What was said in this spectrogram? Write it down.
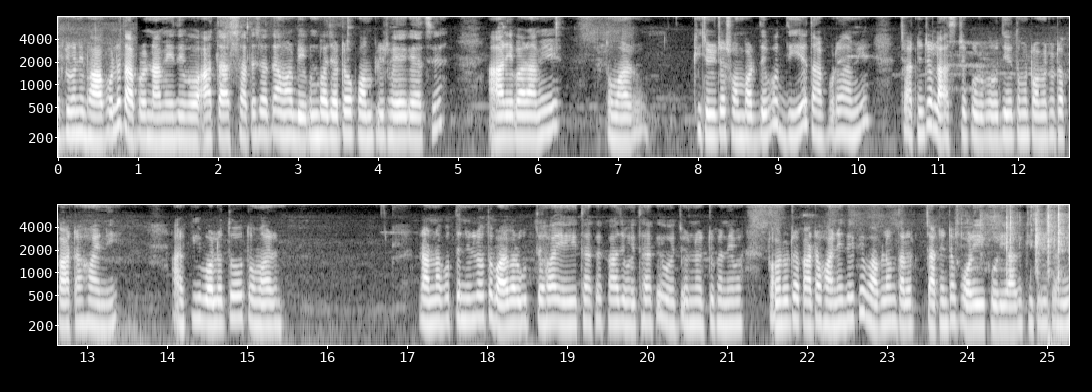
একটুখানি ভাপ হলে তারপরে নামিয়ে দেবো। আর তার সাথে সাথে আমার বেগুন ভাজাটাও কমপ্লিট হয়ে গেছে। আর এবার আমি তোমার খিচুড়িটা সোমবার দেবো, দিয়ে তারপরে আমি চাটনিটা লাস্টে করব। দিয়ে তোমার টমেটোটা কাটা হয়নি, আর কি বলো তো তোমার রান্না করতে নিলেও তো বারবার উঠতে হয়, এই থাকে কাজ, ওই থাকে, ওই জন্য একটুখানি টমেটোটা কাটা হয়নি দেখে ভাবলাম তাহলে চাটনিটা পরেই করি, আগে খিচুড়িটা আমি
